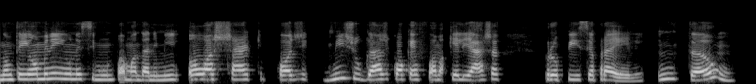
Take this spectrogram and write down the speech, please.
Não tem homem nenhum nesse mundo para mandar em mim ou achar que pode me julgar de qualquer forma que ele acha propícia para ele. Então,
